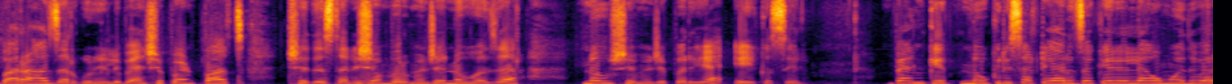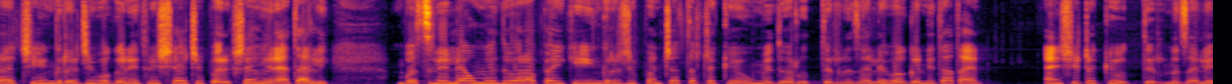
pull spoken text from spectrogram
बारा हजार गुणिले ब्याऐंशी पॉईंट पाच छेदस्थानी शंभर म्हणजे नऊ हजार नऊशे म्हणजे पर्याय एक असेल. बँकेत नोकरीसाठी अर्ज केलेल्या उमेदवाराची इंग्रजी व गणित विषयाची परीक्षा घेण्यात आली. बसलेल्या उमेदवारापैकी इंग्रजी पंच्याहत्तर टक्के उमेदवार उत्तीर्ण झाले व गणितात ऐंशी टक्के उत्तीर्ण झाले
